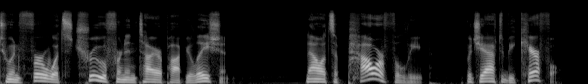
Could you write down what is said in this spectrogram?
to infer what's true for an entire population. Now, it's a powerful leap, but you have to be careful.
